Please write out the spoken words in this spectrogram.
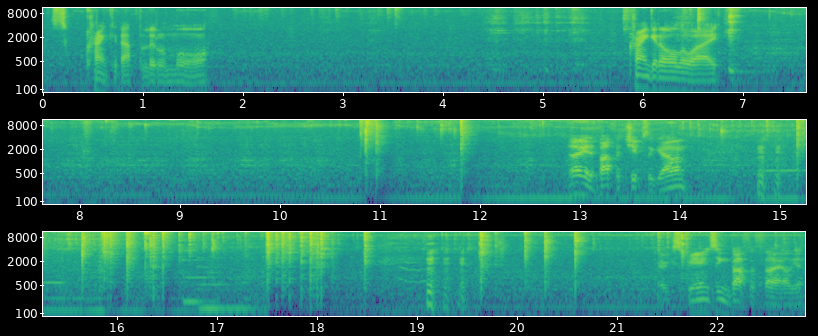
Let's crank it up a little more. Crank it all the way. Oh yeah, the buffer chips are going. We're experiencing buffer failure.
